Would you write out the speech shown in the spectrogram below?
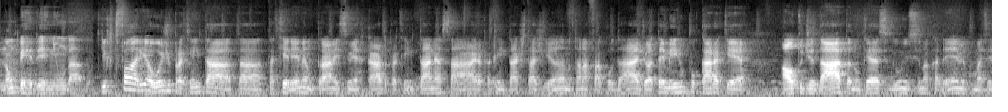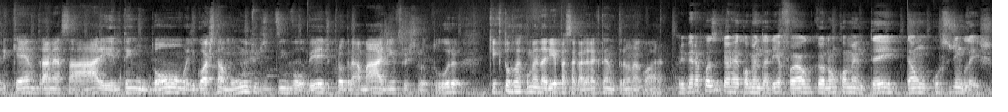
não perder nenhum dado. O que tu falaria hoje para quem tá, tá, tá querendo entrar nesse mercado, para quem tá nessa área, para quem tá estagiando, tá na faculdade, ou até mesmo pro cara que é autodidata, não quer seguir um ensino acadêmico, mas ele quer entrar nessa área ele tem um dom, ele gosta muito de desenvolver, de programar, de infraestrutura. Que, que tu recomendaria para essa galera que está entrando agora? A primeira coisa que eu recomendaria foi algo que eu não comentei, é um curso de inglês.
